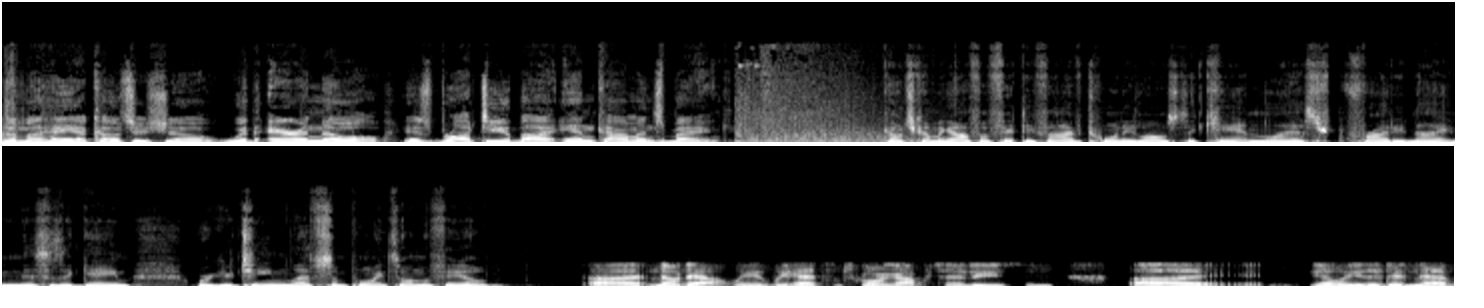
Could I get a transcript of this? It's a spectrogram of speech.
The Mexia Coaches Show with Aaron Noel is brought to you by Incommons Bank. Coach, coming off a 55 20 loss to Canton last Friday night, and this is a game where your team left some points on the field. Uh, no doubt. We we had some scoring opportunities, and uh, you know either didn't have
